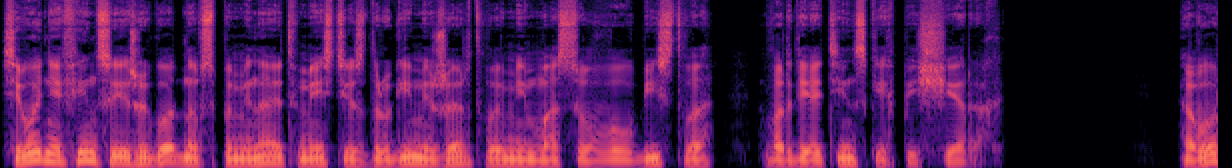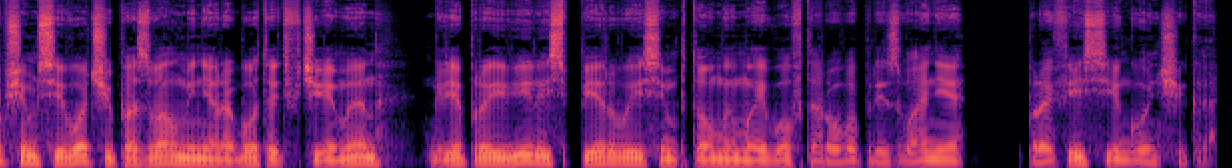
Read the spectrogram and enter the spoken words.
Сегодня финцы ежегодно вспоминают вместе с другими жертвами массового убийства в Ардиатинских пещерах. В общем, Сивочи позвал меня работать в ЧМН, где проявились первые симптомы моего второго призвания — профессии гонщика.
